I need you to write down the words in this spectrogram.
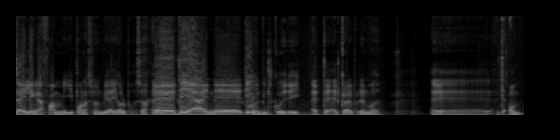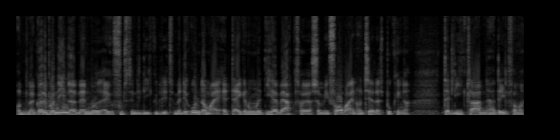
der er længere fremme i Brønderslund, vi er i Aalborg. Så. Øh, det, er en, øh, det er jo en vildt god idé, at, at gøre det på den måde. Øh, om, om man gør det på den ene eller den anden måde, er jo fuldstændig ligegyldigt. Men det undrer mig, at der ikke er nogen af de her værktøjer, som i forvejen håndterer deres bookinger, der lige klarer den her del for mig.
